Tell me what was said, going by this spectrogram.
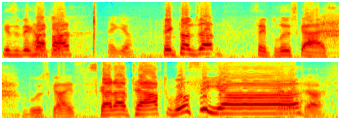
Give us a big Thank high you. five. Thank you. Big thumbs up. Say blue skies. Blue skies. Skydive Taft. We'll see ya. Up Taft.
